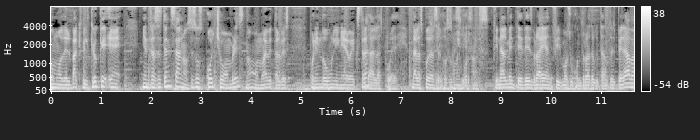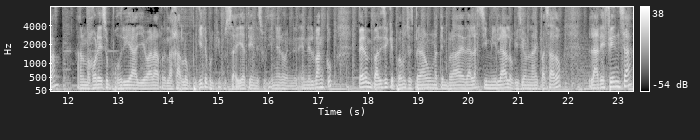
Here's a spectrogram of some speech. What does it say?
como del backfield. Creo que eh, mientras estén sanos esos ocho hombres, ¿no? O nueve tal vez, poniendo un liniero extra. Dallas puede. Dallas puede hacer cosas muy importantes. Finalmente Des Bryant firmó su contrato que tanto esperaba. A lo mejor eso podría llevar a relajarlo un poquito porque pues ahí ya tiene su dinero en, el banco. Pero me parece que podemos esperar una temporada de Dallas similar a lo que hicieron el año pasado. La defensa,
